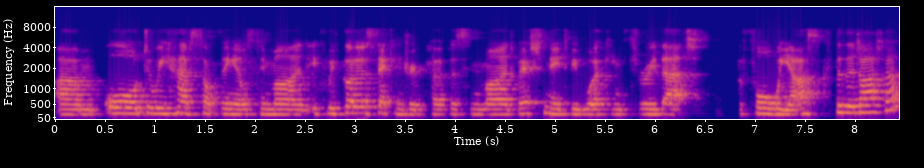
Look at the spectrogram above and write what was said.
Um, or do we have something else in mind? If we've got a secondary purpose in mind, we actually need to be working through that before we ask for the data.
